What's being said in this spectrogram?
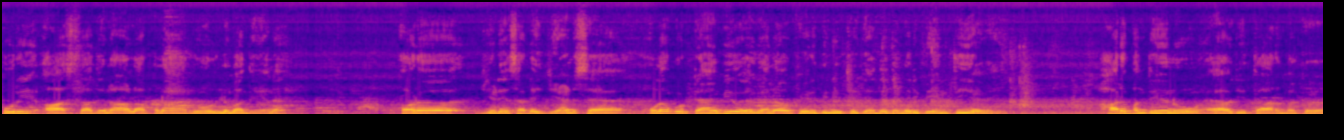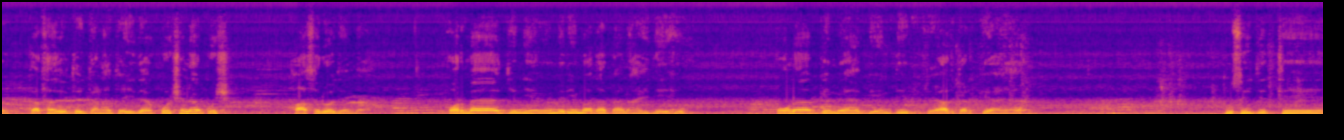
ਪੂਰੀ ਆਸਥਾ ਦੇ ਨਾਲ ਆਪਣਾ ਰੋਲ ਨਿਭਾਉਂਦੀਆਂ ਨੇ। ਔਰ ਜਿਹੜੇ ਸਾਡੇ ਜੈਂਟਸ ਹੈ, ਉਹਨਾਂ ਕੋਲ ਟਾਈਮ ਵੀ ਹੋਏਗਾ ਨਾ, ਉਹ ਫਿਰ ਵੀ ਨਹੀਂ ਉੱਥੇ ਜਾਂਦੇ, ਤੇ ਮੇਰੀ ਬੇਨਤੀ ਹੈ ਵੀ ਹਰ ਬੰਦੇ ਨੂੰ ਇਹੋ ਜੀ ਧਾਰਮਿਕ ਕਥਾ ਦੇ ਉੱਤੇ ਜਾਣਾ ਚਾਹੀਦਾ, ਕੁਛ ਨਾ ਕੁਛ ਹਾਸਲ ਹੋ ਜਾਂਦਾ। ਔਰ ਮੈਂ ਜਿੰਨੀਆਂ ਵੀ ਮੇਰੀ ਮਾਤਾ ਭੈਣ ਆਈ ਦੀ ਸੀ, ਉਹਨਾਂ ਅੱਗੇ ਮੈਂ ਬੇਨਤੀ ਫਰਿਆਦ ਕਰਕੇ ਆਇਆ, ਤੁਸੀਂ ਜਿੱਥੇ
